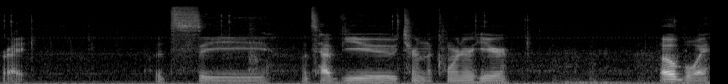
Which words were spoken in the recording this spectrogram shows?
Right. Let's see. Let's have you turn the corner here. Oh boy.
